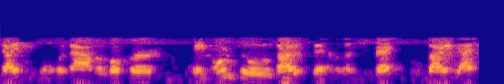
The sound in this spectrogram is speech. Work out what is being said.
activiteit die ondernamen, was er enorm veel ruimte en respect om je eigen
